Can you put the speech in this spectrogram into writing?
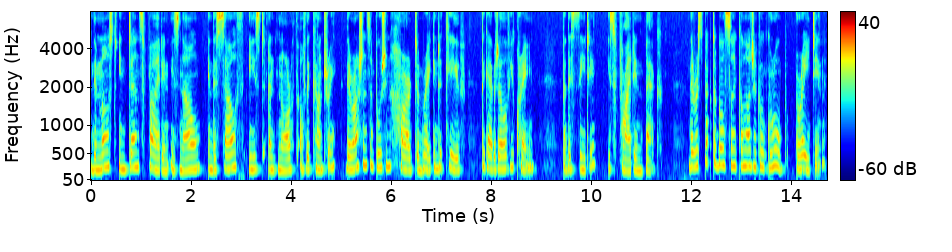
The most intense fighting is now in the south, east, and north of the country. The Russians are pushing hard to break into Kiev, the capital of Ukraine, but the city is fighting back. The respectable psychological group Rating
